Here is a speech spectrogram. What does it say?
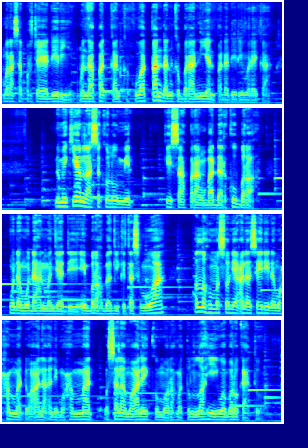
merasa percaya diri, mendapatkan kekuatan dan keberanian pada diri mereka. Demikianlah sekelumit kisah perang Badar Kubra. Mudah-mudahan menjadi ibrah bagi kita semua. Allahumma salli ala Sayyidina Muhammad wa ala ali Muhammad. Wassalamualaikum warahmatullahi wabarakatuh.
